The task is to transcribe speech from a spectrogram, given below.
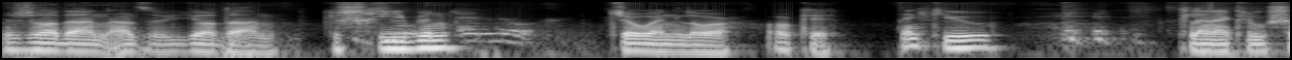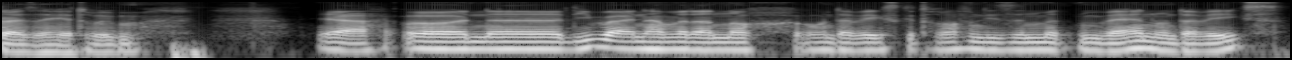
Jordan, also Jordan. Geschrieben. Joe and Lore. Okay. Thank you. Kleiner Klugscheißer hier drüben. Ja, und äh, die beiden haben wir dann noch unterwegs getroffen. Die sind mit einem Van unterwegs,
